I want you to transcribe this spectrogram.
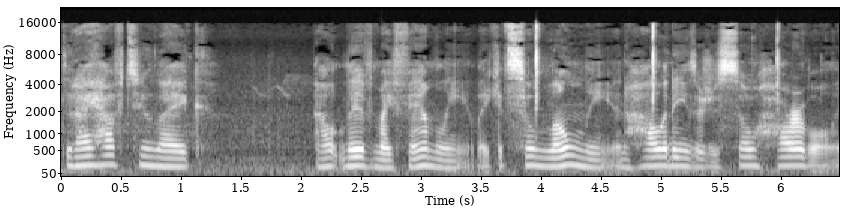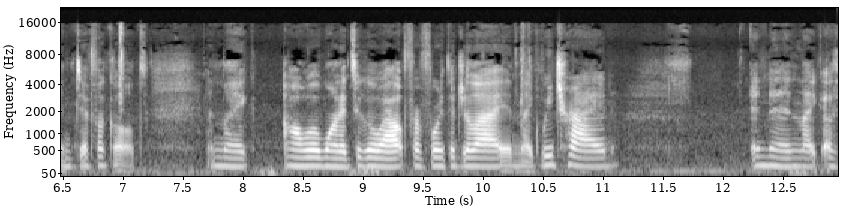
did I have to, like, outlive my family? Like, it's so lonely, and holidays are just so horrible and difficult. And, like, Awa wanted to go out for 4th of July, and, like, we tried. And then, like, a,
